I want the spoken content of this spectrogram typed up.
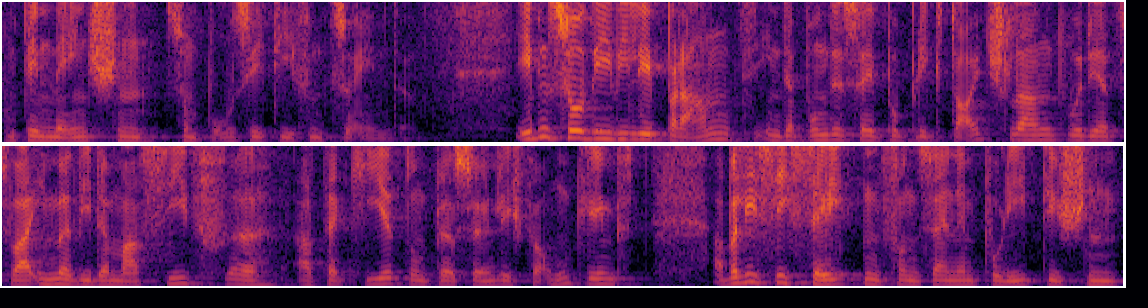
und den Menschen zum Positiven zu ändern. Ebenso wie Willy Brandt in der Bundesrepublik Deutschland wurde er zwar immer wieder massiv äh, attackiert und persönlich verunglimpft, aber ließ sich selten von seinen politischen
